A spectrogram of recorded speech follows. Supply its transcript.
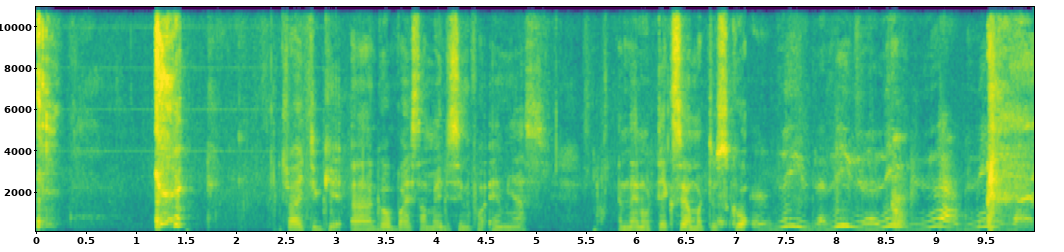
Try to get uh, go buy some medicine for Emias, and then we'll take Selma to school. Leave leave leave leave.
